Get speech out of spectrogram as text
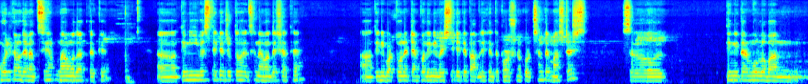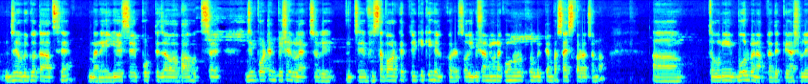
ওয়েলকাম জানাচ্ছি মাহমুদ আক্তারকে। তিনি ইউএস থেকে যুক্ত হয়েছেন আমাদের সাথে। তিনি বর্তমানে টেম্পল ইউনিভার্সিটিতে পাবলিক হেলথে পড়াশোনা করছেন তার মাস্টার্স সো তিনি তার মূল্যবান যে অভিজ্ঞতা আছে মানে ইউএসএ পড়তে যাওয়া বা হচ্ছে যে ইম্পর্টেন্ট বিষয়গুলো অ্যাকচুয়ালি যে ভিসা পাওয়ার ক্ষেত্রে কি কি হেল্প করে। সো এই বিষয়ে আমি ওনাকে অনুরোধ করব একটু এম্পাসাইজ করার জন্য। তো উনি বলবেন আপনাদেরকে আসলে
